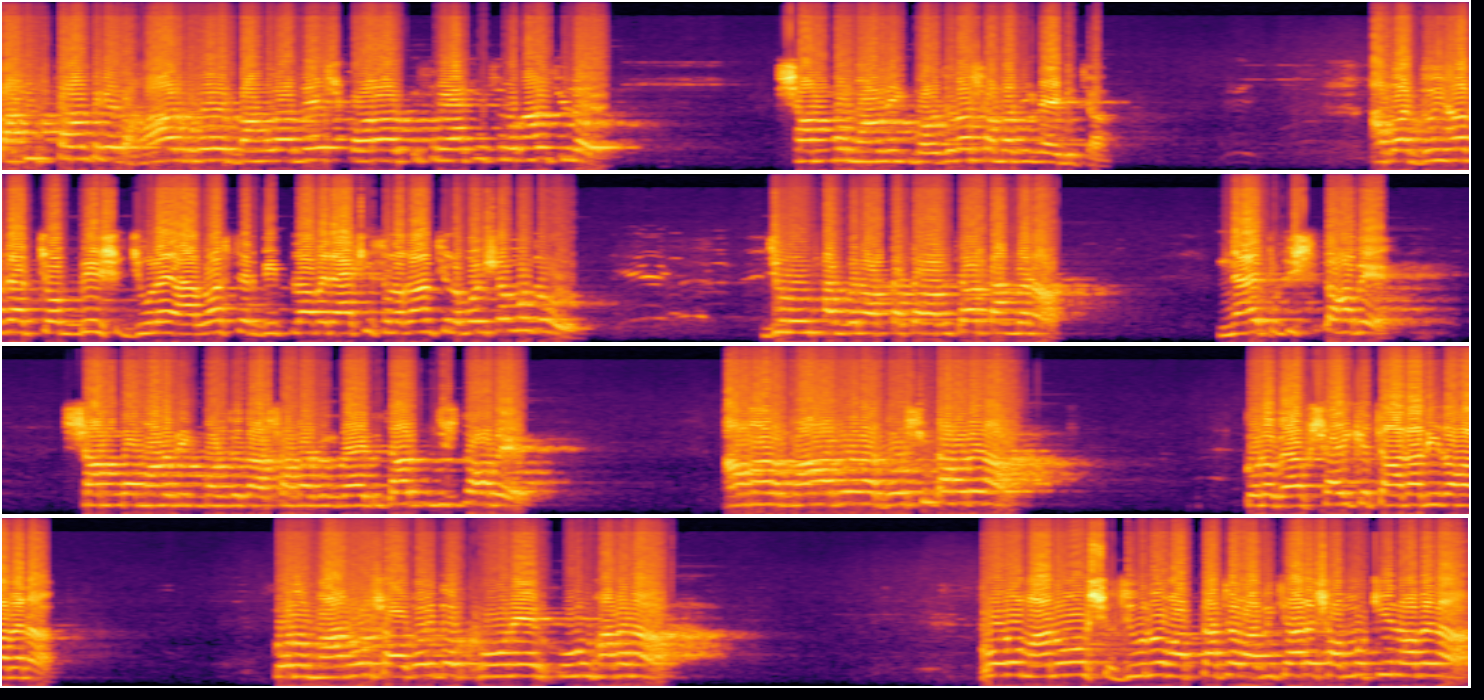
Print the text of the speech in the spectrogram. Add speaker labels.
Speaker 1: পাকিস্তান থেকে ভাগ হয়ে বাংলাদেশ করার পিছনে একই স্লোগান ছিল সাম্য মানবিক মর্যাদা, সামাজিক ন্যায় বিচার। আবার দুই হাজার চব্বিশ জুলাই, আগস্টের বিপ্লবের একই স্লোগান ছিল বৈষম্য দূর। জুলুম থাকবে না, অত্যাচার, অবিচার থাকবে না। ন্যায় প্রতিষ্ঠিত হবে। সাম্য মানবিক মর্যাদা, সামাজিক ন্যায় বিচার প্রতিষ্ঠিত হবে। আমার মা বোনেরা হবে না। কোন ব্যবসায়ীকে চাঁদা দিতে হবে না। কোন মানুষ অবৈধ খুনে, খুন হবে না। কোন মানুষ জুলুম, অত্যাচার, অবিচারের সম্মুখীন হবে না।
